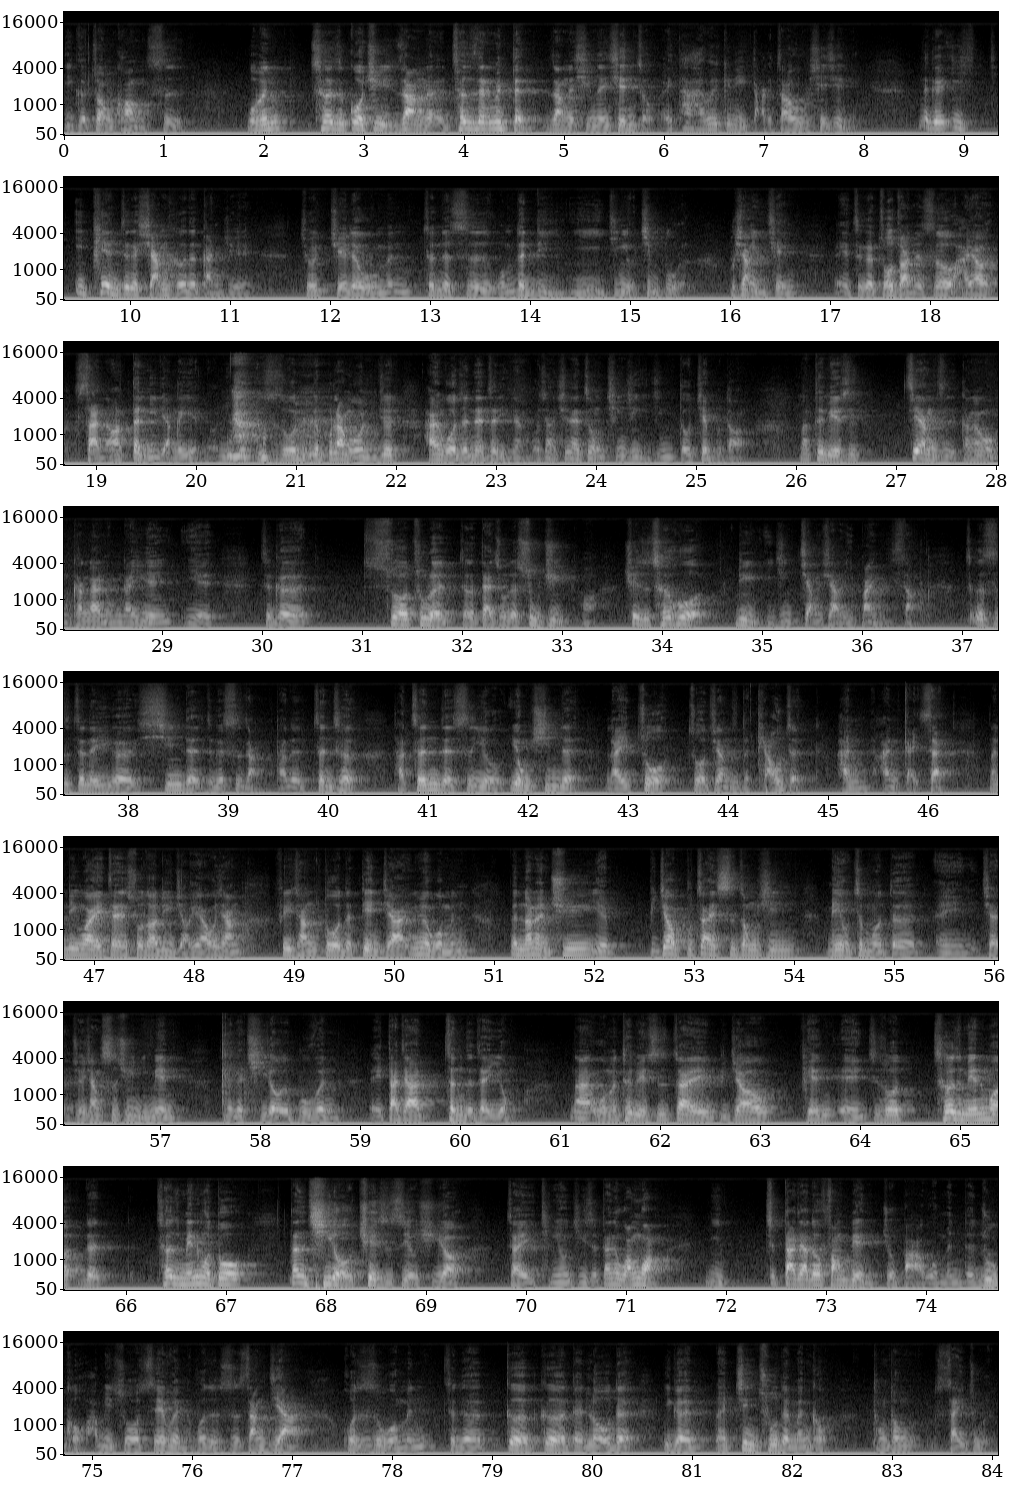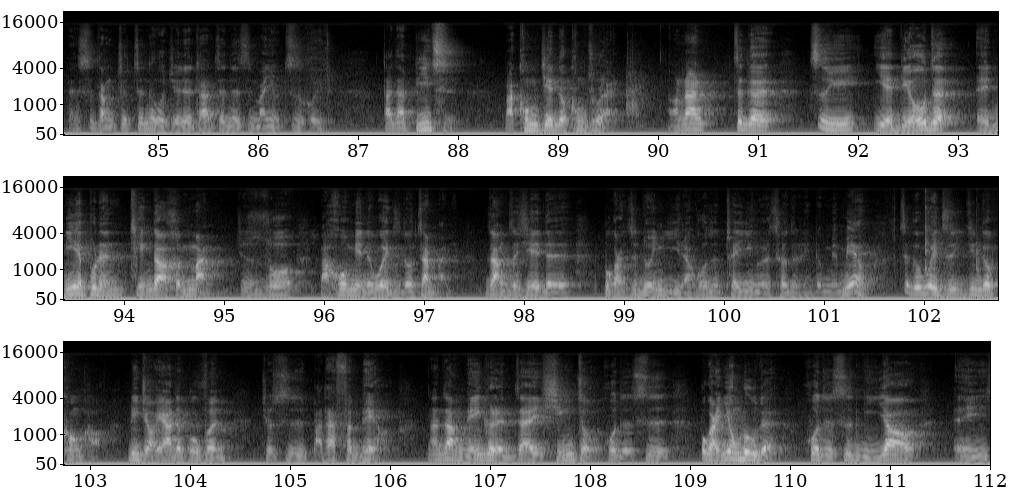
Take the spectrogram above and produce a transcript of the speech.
一个状况是，我们车子过去让了车子在那边等，让了行人先走，哎，他还会跟你打个招呼，谢谢你，那个一一片这个祥和的感觉。就觉得我们真的是我们的礼仪已经有进步了，不像以前，诶，这个左转的时候还要闪，然后瞪你两个眼，你就意思说你就不让我，你就还有我人在这里这样。我想现在这种情景已经都见不到了。那特别是这样子，刚刚我们看看我们南议员也这个说出了这个带出的数据啊，确实车祸率已经降下了一半以上，这个是真的一个新的这个市长他的政策。他真的是有用心的来做做这样子的调整和和改善。那另外再说到绿脚丫，我想非常多的店家，因为我们的暖暖区也比较不在市中心，没有这么的诶，像就像市区里面那个骑楼的部分，诶，大家真的在用。那我们特别是在比较偏诶，就是说车子没那么的车子没那么多，但是骑楼确实是有需要。在停用机车，但是往往你就大家都方便，就把我们的入口，好比说 Seven 或者是商家，或者是我们这个各个的楼的一个呃进出的门口，通通塞住了。但市长就真的，我觉得他真的是蛮有智慧的，大家彼此把空间都空出来啊。那这个至于也留着，诶，你也不能停到很满，就是说把后面的位置都占满了，让这些的。不管是轮椅啦，或者推婴儿车的人都没没有这个位置一定都空好，立脚丫的部分就是把它分配好，那让每一个人在行走或者是不管用路的，或者是你要嗯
